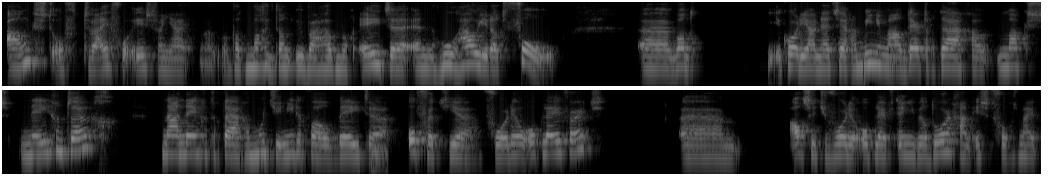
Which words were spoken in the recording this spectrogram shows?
angst of twijfel is van ja, wat mag ik dan überhaupt nog eten en hoe hou je dat vol? Want ik hoorde jou net zeggen, minimaal 30 dagen, max 90. Na 90 dagen moet je in ieder geval weten of het je voordeel oplevert. Um, als het je voordeel oplevert en je wil doorgaan, is het volgens mij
